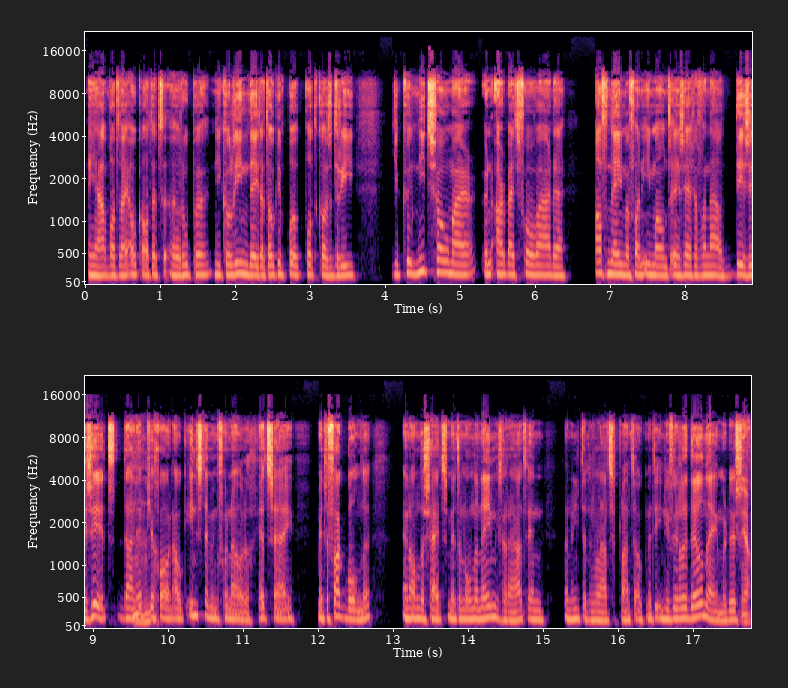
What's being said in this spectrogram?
En ja, wat wij ook altijd eh, roepen. Nicolien deed dat ook in po- podcast 3. Je kunt niet zomaar een arbeidsvoorwaarde afnemen van iemand en zeggen van nou, this is it. Daar Mhm. heb je gewoon ook instemming voor nodig. Het zij met de vakbonden en anderzijds met een ondernemingsraad. En dan niet in de laatste plaats ook met de individuele deelnemer. Dus Ja.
